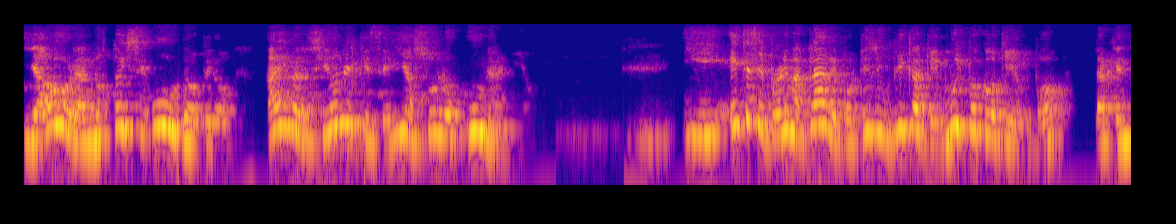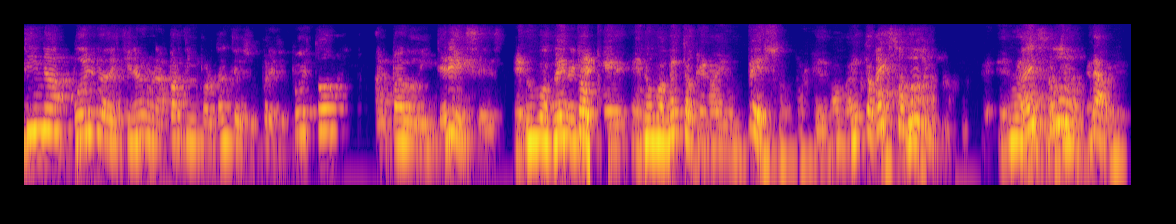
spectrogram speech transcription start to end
y ahora no estoy seguro, pero hay versiones que sería solo un año. Y este es el problema clave, porque eso implica que en muy poco tiempo la Argentina vuelve a destinar una parte importante de su presupuesto al pago de intereses. En un momento que, en un momento que no hay un peso, porque en un momento a eso voy. En una situación grave.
